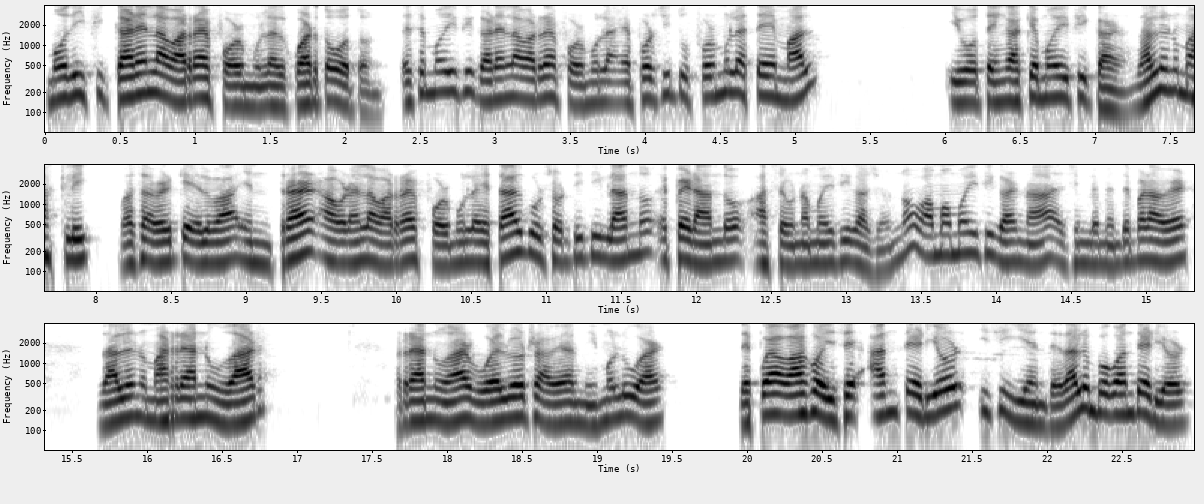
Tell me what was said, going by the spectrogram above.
modificar en la barra de fórmula, el cuarto botón. Ese modificar en la barra de fórmula es por si tu fórmula esté mal y vos tengas que modificar. Dale nomás clic, vas a ver que él va a entrar ahora en la barra de fórmula y está el cursor titilando esperando hacer una modificación. No vamos a modificar nada, es simplemente para ver. Dale nomás reanudar. Reanudar, vuelve otra vez al mismo lugar. Después abajo dice anterior y siguiente. Dale un poco anterior.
